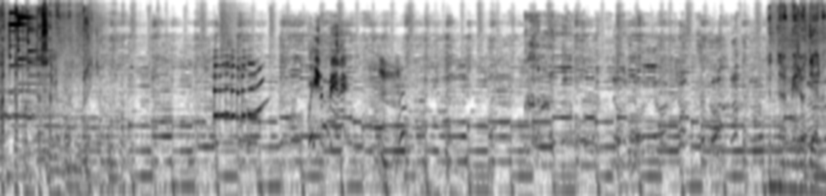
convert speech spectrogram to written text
Ba't napunta sa London Bridge? Wait a minute. Ganda ng melody, ano?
